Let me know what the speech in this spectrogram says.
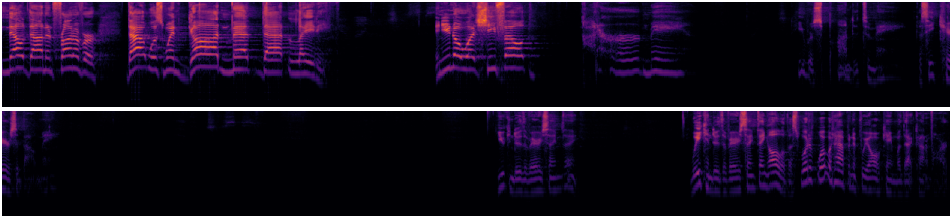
knelt down in front of her, that was when God met that lady. And you know what she felt? God heard me. He responded to me because he cares about me. You can do the very same thing. We can do the very same thing, all of us. What, if, what would happen if we all came with that kind of heart?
